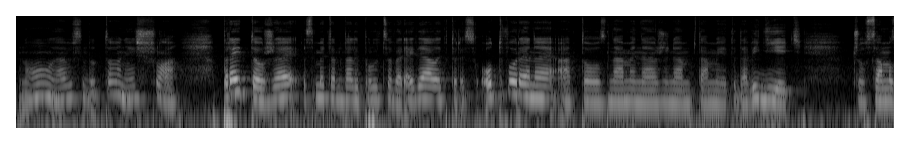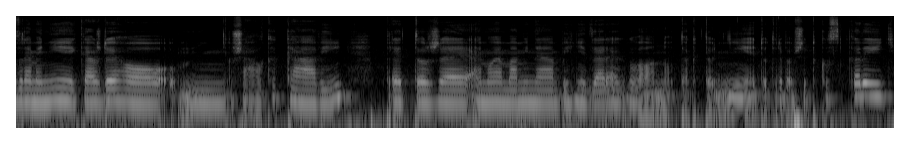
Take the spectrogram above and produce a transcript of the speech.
no ja by som do toho nešla. Pretože sme tam dali policové regály, ktoré sú otvorené a to znamená, že nám tam je teda vidieť čo samozrejme nie je každého mm, šálka kávy, pretože aj moja mamina by hneď zareagovala, no tak to nie, to treba všetko skryť,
